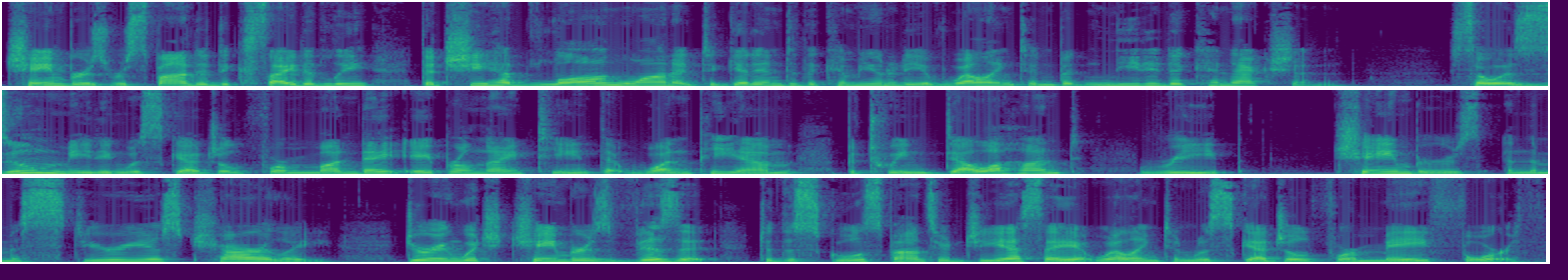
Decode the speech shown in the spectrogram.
Chambers responded excitedly that she had long wanted to get into the community of Wellington but needed a connection. So a Zoom meeting was scheduled for Monday, April 19th at 1 p.m. between Delahunt, Reap, Chambers, and the mysterious Charlie, during which Chambers' visit to the school sponsored GSA at Wellington was scheduled for May 4th.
